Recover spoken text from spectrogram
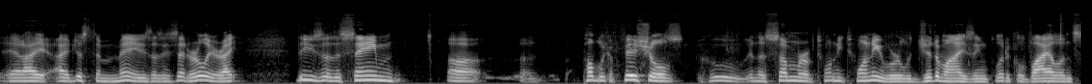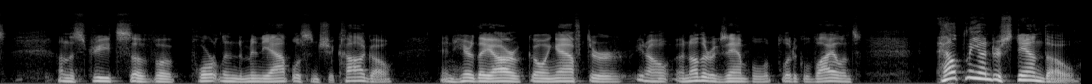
and I I just am amazed. As I said earlier, I these are the same uh, uh, public officials who, in the summer of 2020, were legitimizing political violence on the streets of uh, Portland, Minneapolis, and Chicago, and here they are going after you know another example of political violence. Help me understand, though,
